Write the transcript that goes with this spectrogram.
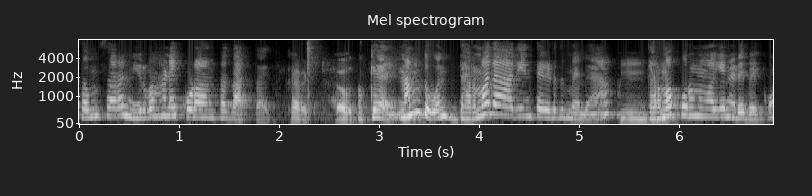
ಸಂಸಾರ ನಿರ್ವಹಣೆ ಕೊಡೋ ಅಂತದ್ದಾಗ್ತಾ ಇದೆ. ಓಕೆ ನಮ್ದು ಒಂದು ಧರ್ಮದ ಆದಿ ಅಂತ ಹಿಡಿದ ಮೇಲೆ. ಧರ್ಮಪೂರ್ಣವಾಗಿ ನಡಿಬೇಕು.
